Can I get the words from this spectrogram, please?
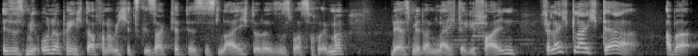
Ist es mir unabhängig davon, ob ich jetzt gesagt hätte, es ist leicht oder es ist was auch immer, wäre es mir dann leichter gefallen? Vielleicht leichter, aber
